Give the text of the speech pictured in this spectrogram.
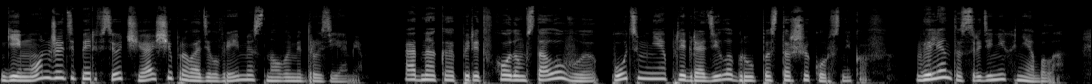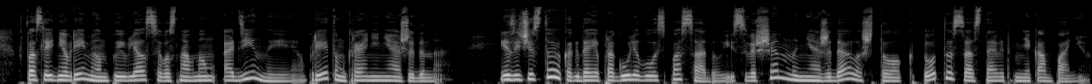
Геймон же теперь все чаще проводил время с новыми друзьями. Однако перед входом в столовую путь мне преградила группа старшекурсников. Вилента среди них не было — в последнее время он появлялся в основном один и при этом крайне неожиданно. И зачастую, когда я прогуливалась по саду и совершенно не ожидала, что кто-то составит мне компанию.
